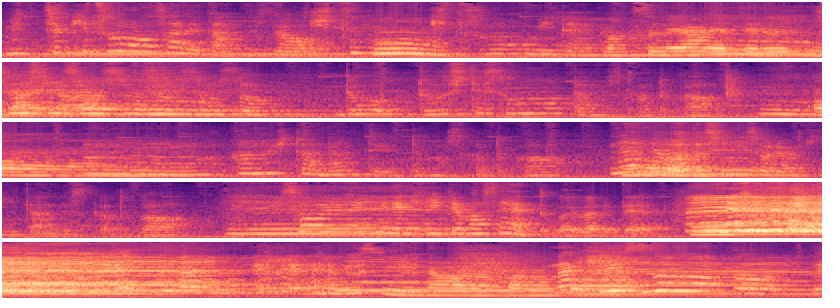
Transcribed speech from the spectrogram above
めっちゃ質問されたんですよ。質う。ん質問みたいな。まあ詰められてるみそうたいな。そうそうそうそうそうどうどうしてそう思ったんですかとか、うん。ううん。ん、他の人は何て言ってますかとか。なんで私にそれを聞いたんですかとか、そういう意味で聞いてませんとか言われて。厳しいななかなか。泣きそうと思って、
